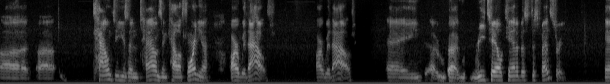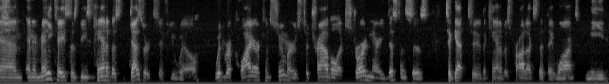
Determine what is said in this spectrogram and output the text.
uh, uh, counties and towns in California are without are without a, a, a retail cannabis dispensary. And, and in many cases, these cannabis deserts, if you will, would require consumers to travel extraordinary distances to get to the cannabis products that they want, need,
